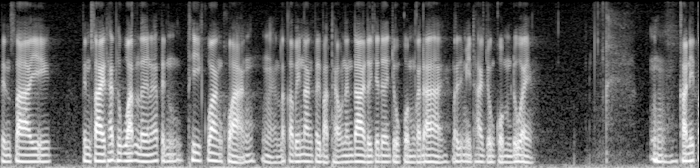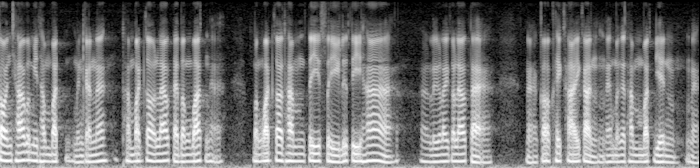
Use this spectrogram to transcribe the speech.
เป็นทรายเป็นทรายแทบทุกวัดเลยนะ เป็นที่กว้างขวาง แล้วก็ไปนั่งไปบัตรแถวนั้นได้ หรือจะเดินจงกรมก็ได้ เราจะมีทางจงกรมด้วย คราวนี้ตอนเช้าก็มีทำวัดเหมือนกันนะทำวัดก็แล้วแต่บางวัดนะ บางวัดก็ทำตีสี่หรือตีห้าหรืออะไรก็แล้วแต่นะก็คล้ายๆกันนะมันก็ทำวัดเย็นนะ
